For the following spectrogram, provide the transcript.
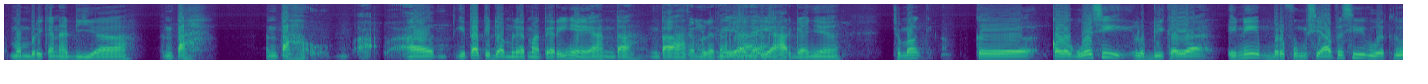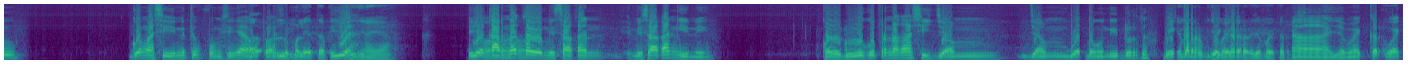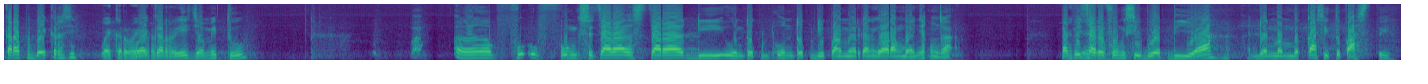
memberikan hadiah entah entah uh, uh, kita tidak melihat materinya ya entah entah Nggak melihat iya, harganya. iya harganya cuma ke kalau gue sih lebih kayak ini berfungsi apa sih buat lu gue ngasih ini tuh fungsinya apa lu sih? melihat apa iya fungsinya ya? iya karena Oh. kalau misalkan misalkan gini kalau dulu gue pernah kasih jam jam buat bangun tidur tuh jam, beker jam waker, jam waker. nah jam beker beker apa beker sih Waker, waker. Waker ya jam itu eh fu- fung- secara secara di untuk untuk dipamerkan ke orang banyak enggak tapi Oke. secara fungsi buat dia dan membekas itu pasti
